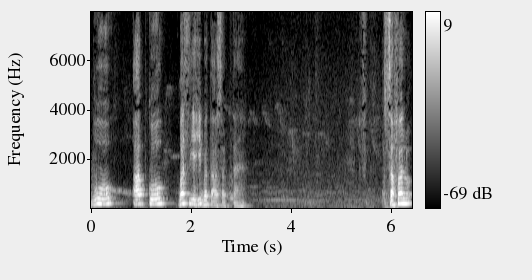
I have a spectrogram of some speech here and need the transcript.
वो आपको बस यही बता सकता है। सफल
